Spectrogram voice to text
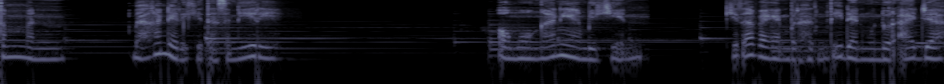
temen, bahkan dari kita sendiri. Omongan yang bikin kita pengen berhenti dan mundur aja.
